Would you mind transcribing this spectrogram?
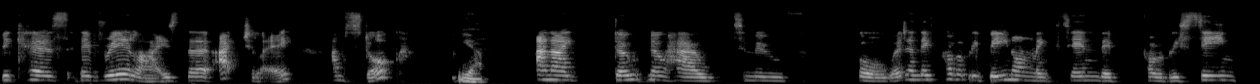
because they've realized that actually I'm stuck Yeah. and I don't know how to move forward. And they've probably been on LinkedIn, they've probably seen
